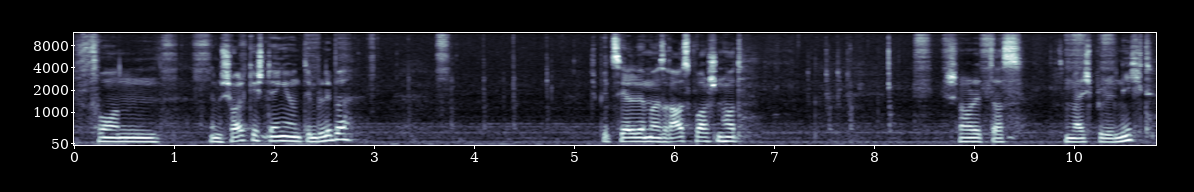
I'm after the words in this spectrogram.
von dem Schaltgestänge und dem Blibber. Speziell wenn man es rausgewaschen hat, schadet das zum Beispiel nicht.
